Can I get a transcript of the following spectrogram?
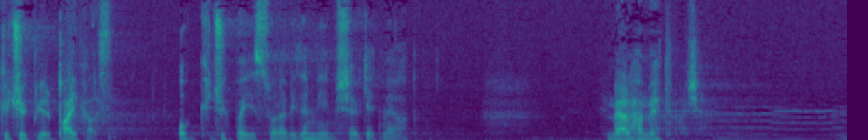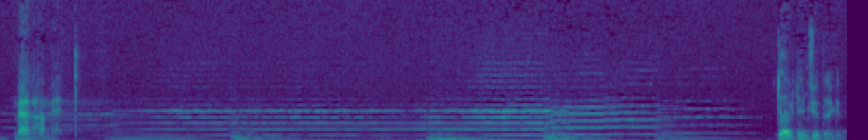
küçük bir pay kalsın. O küçük payı sorabilir miyim Şevket Meab? Merhamet paşa. Merhamet. Dördüncü bölüm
